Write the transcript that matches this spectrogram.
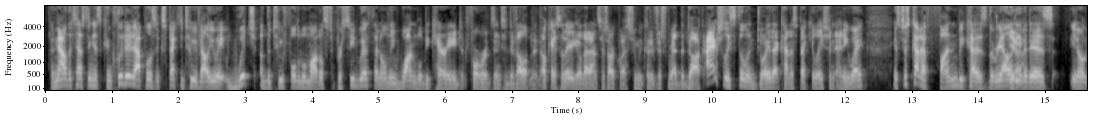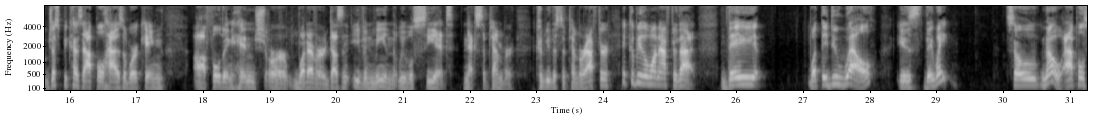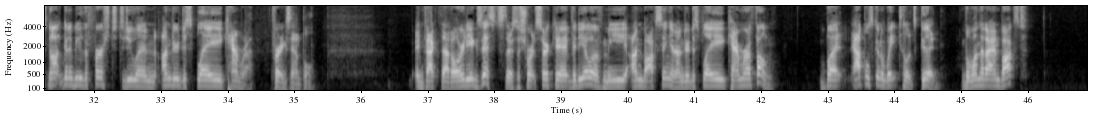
And now the testing has concluded. Apple is expected to evaluate which of the two foldable models to proceed with, and only one will be carried forwards into development. Okay, so there you go. That answers our question. We could have just read the doc. I actually still enjoy that kind of speculation anyway. It's just kind of fun because the reality Yeah. of it is, you know, just because Apple has a working uh, folding hinge or whatever doesn't even mean that we will see it next September. It could be the September after, it could be the one after that. They, what they do well is they wait. So, no, Apple's not going to be the first to do an under display camera, for example. In fact, that already exists. There's a short circuit video of me unboxing an under display camera phone. But Apple's going to wait till it's good. The one that I unboxed,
